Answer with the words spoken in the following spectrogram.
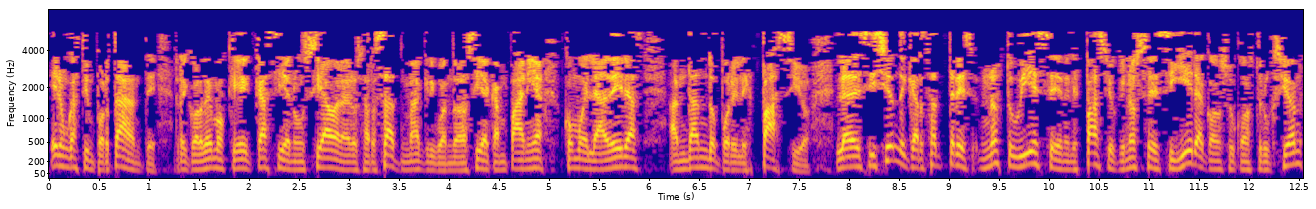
era un gasto importante. Recordemos que casi anunciaban a los ARSAT Macri cuando hacía campaña como heladeras andando por el espacio. La decisión de que ARSAT 3 no estuviese en el espacio, que no se siguiera con su construcción,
